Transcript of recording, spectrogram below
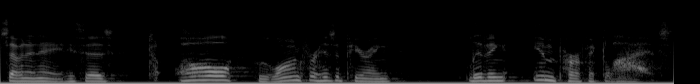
7 and 8. He says, To all who long for his appearing, living imperfect lives,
